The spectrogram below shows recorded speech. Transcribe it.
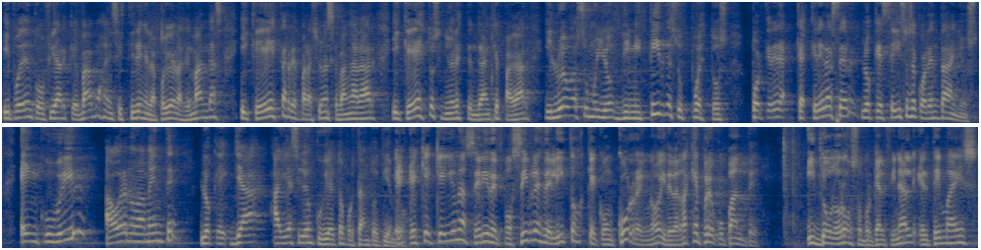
y pueden confiar que vamos a insistir en el apoyo de las demandas y que estas reparaciones se van a dar y que estos señores tendrán que pagar y luego asumo yo dimitir de sus puestos por querer, querer hacer lo que se hizo hace 40 años, encubrir ahora nuevamente lo que ya había sido encubierto por tanto tiempo. Es que aquí hay una serie de posibles delitos que concurren, ¿no? Y de verdad que es preocupante y doloroso, porque al final el tema es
